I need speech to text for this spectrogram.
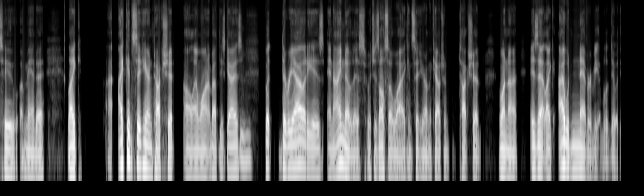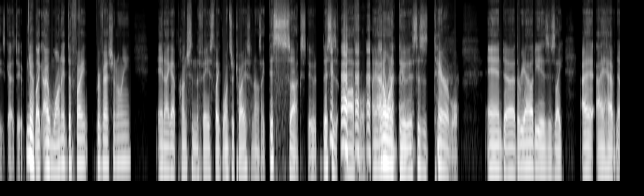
to Amanda, like I, I can sit here and talk shit all I want about these guys, Mhm. but the reality is, and I know this, which is also why I can sit here on the couch and talk shit, whatnot, is that like I would never be able to do what these guys do. Yeah. Like I wanted to fight professionally, and I got punched in the face like once or twice, and I was like, "This sucks, dude. This is awful. Like, I don't want to do this. This is terrible." And uh, the reality is, is like I I have no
